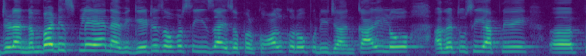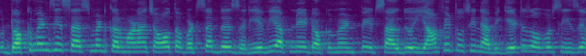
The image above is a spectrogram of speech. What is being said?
ਜਿਹੜਾ ਨੰਬਰ ਡਿਸਪਲੇ ਹੈ ਨੈਵੀਗੇਟਰਸ ਓਵਰਸੀਜ਼ ਦਾ ਇਸ ਉੱਪਰ ਕਾਲ ਕਰੋ, ਪੂਰੀ ਜਾਣਕਾਰੀ ਲਓ। ਅਗਰ ਤੁਸੀਂ ਆਪਣੇ ਡਾਕੂਮੈਂਟਸ ਦੀ ਅਸੈਸਮੈਂਟ ਕਰਵਾਉਣਾ ਚਾਹੋ, ਤਾਂ WhatsApp ਦੇ ਜ਼ਰੀਏ ਵੀ ਆਪਣੇ ਡਾਕੂਮੈਂਟ ਭੇਜ ਸਕਦੇ ਹੋ ਜਾਂ ਫਿਰ ਤੁਸੀਂ ਨੈਵੀਗੇਟਰਸ ਓਵਰਸੀਜ਼ ਦੇ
